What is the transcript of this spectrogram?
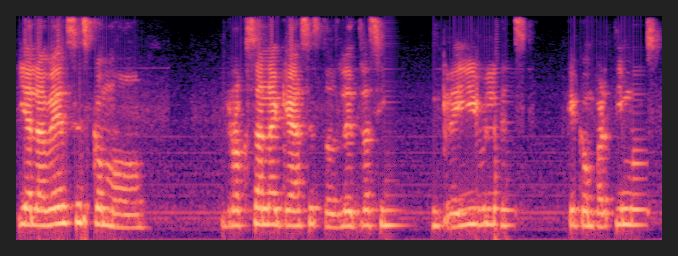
Y a la vez es como Roxana que hace estas letras increíbles que compartimos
